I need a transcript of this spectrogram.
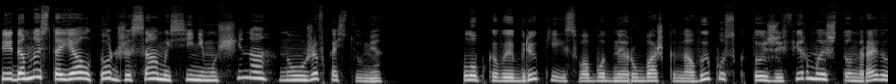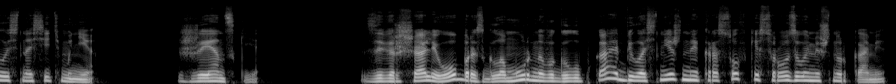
передо мной стоял тот же самый синий мужчина, но уже в костюме. Хлопковые брюки и свободная рубашка на выпуск той же фирмы, что нравилось носить мне. Женские завершали образ гламурного голубка белоснежные кроссовки с розовыми шнурками.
